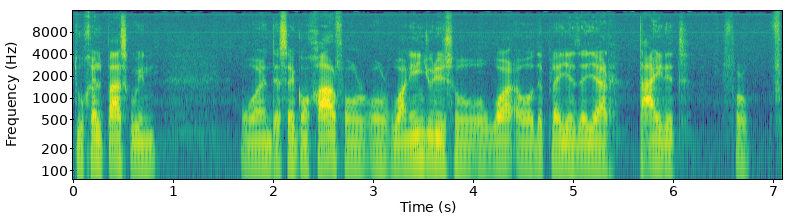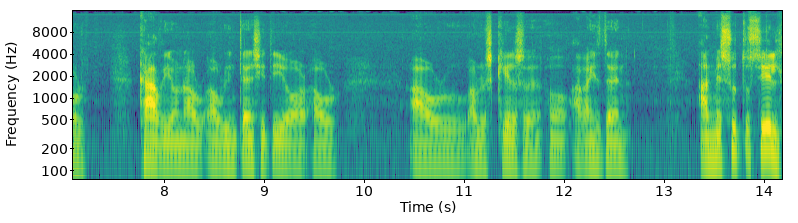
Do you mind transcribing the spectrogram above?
to help us when when the second half or, or one injuries or, or, or the players they are tired for for carry on our, our intensity or our our our skills uh, against them. And Mesut Özil,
